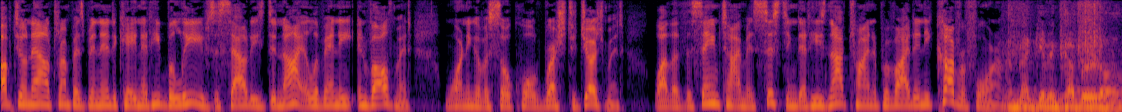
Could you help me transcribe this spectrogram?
Up till now, Trump has been indicating that he believes the Saudis' denial of any involvement, warning of a so called rush to judgment, while at the same time insisting that he's not trying to provide any cover for him. I'm not giving cover at all.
